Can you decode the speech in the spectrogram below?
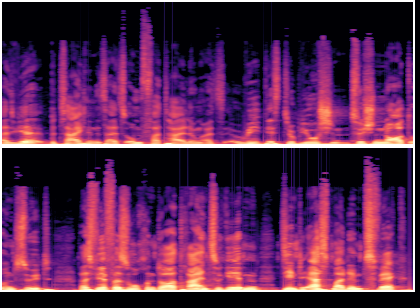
also wir bezeichnen es als Umverteilung, als Redistribution zwischen Nord und Süd. Was wir versuchen dort reinzugeben, dient erstmal dem Zweck,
